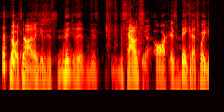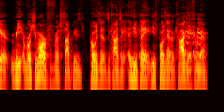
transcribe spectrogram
no, it's not. Like it's just, the, the, the, the sound Yeah. arc is big. That's where you get meet Orochimaru for the first time. He's posing as the Kage. He play, He's posing as the Kage from there.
